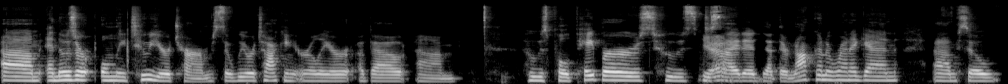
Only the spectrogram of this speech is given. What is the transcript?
Um, and those are only two year terms. So we were talking earlier about um, who's pulled papers, who's yeah. decided that they're not going to run again. Um, so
